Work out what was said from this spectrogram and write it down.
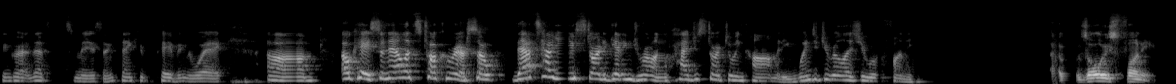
Congrats, that's amazing. Thank you for paving the way. Um, okay, so now let's talk career. So that's how you started getting drunk. How'd you start doing comedy? When did you realize you were funny? I was always funny,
